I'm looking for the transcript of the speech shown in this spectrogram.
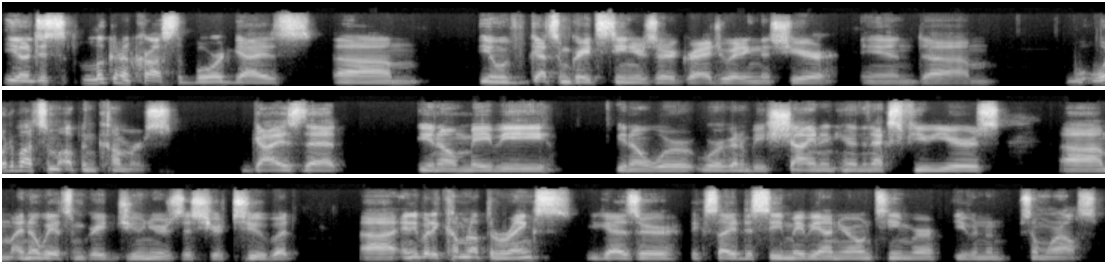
you know, just looking across the board, guys. Um, you know, we've got some great seniors that are graduating this year, and um, what about some up and comers, guys that you know maybe you know we're we're going to be shining here in the next few years. Um, I know we had some great juniors this year too, but uh, anybody coming up the ranks, you guys are excited to see maybe on your own team or even somewhere else.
